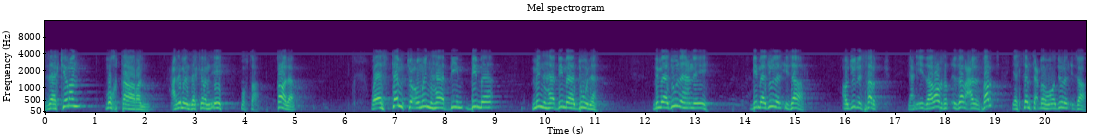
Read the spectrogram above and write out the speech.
ذاكرا مختارا. عالما ذاكرا إيه؟ مختار. قال ويستمتع منها بما منها بما دونه. بما دونه يعني إيه؟ بما دون الإزار أو دون الفرج. يعني إذا ربطت إزار على الفرج يستمتع به دون الإزار.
